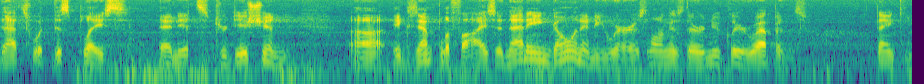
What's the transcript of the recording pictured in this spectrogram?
that's what this place and its tradition uh, exemplifies, and that ain't going anywhere as long as there are nuclear weapons. Thank you.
